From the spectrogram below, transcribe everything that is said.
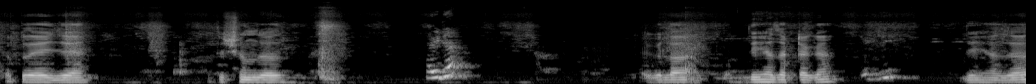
তারপরে এই যে কত সুন্দর। এগুলা দুই হাজার টাকা। দুই হাজার।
